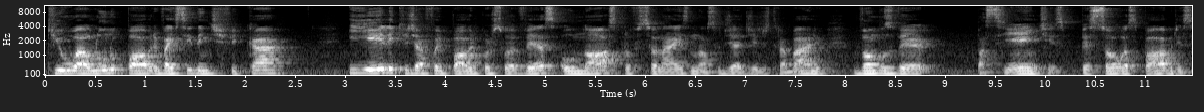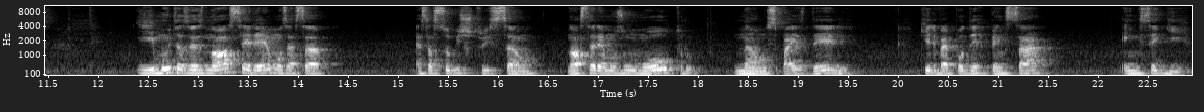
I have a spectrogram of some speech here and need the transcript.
que o aluno pobre vai se identificar e ele que já foi pobre por sua vez, ou nós profissionais no nosso dia a dia de trabalho, vamos ver pacientes, pessoas pobres, e muitas vezes nós seremos essa essa substituição. Nós teremos um outro, não os pais dele, que ele vai poder pensar em seguir.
